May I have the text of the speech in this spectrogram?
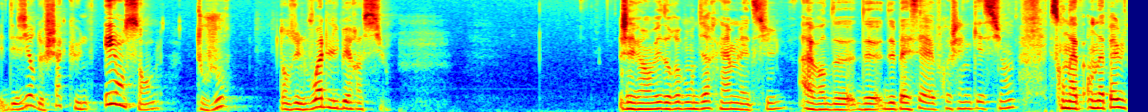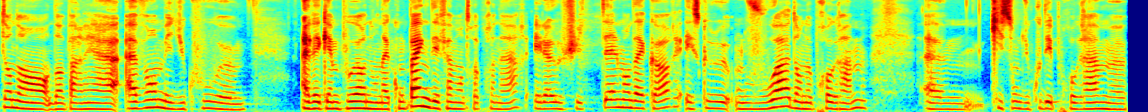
les désirs de chacune, et ensemble, toujours dans une voie de libération. J'avais envie de rebondir quand même là-dessus avant de, de, passer à la prochaine question. Parce qu'on n'a on pas eu le temps d'en parler avant, mais du coup, euh, avec Empower, nous on accompagne des femmes entrepreneurs. Et là où je suis tellement d'accord, et ce qu'on voit dans nos programmes, euh, qui sont du coup des programmes euh,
